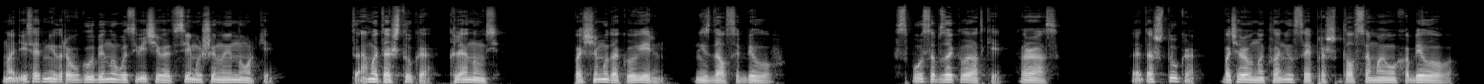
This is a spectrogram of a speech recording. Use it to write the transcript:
На 10 метров в глубину высвечивает все мышиные норки. Там эта штука, клянусь. Почему так уверен? Не сдался Белов. Способ закладки. Раз. Эта штука, Бочаров наклонился и прошептал в самое ухо Белова.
